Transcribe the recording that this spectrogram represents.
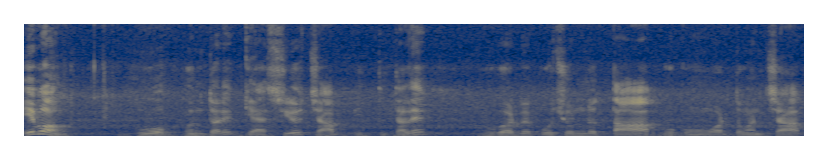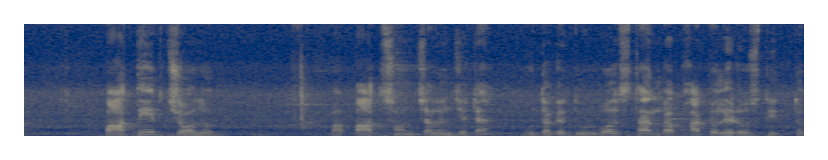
এবং ভূ অভ্যন্তরে গ্যাসীয় চাপ বৃদ্ধি। তাহলে ভূগর্ভে প্রচণ্ড তাপ ও ক্রমবর্ধমান চাপ, পাতের চলন বা পাত সঞ্চালন যেটা, ভূত্বকের দুর্বল স্থান বা ফাটলের অস্তিত্ব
